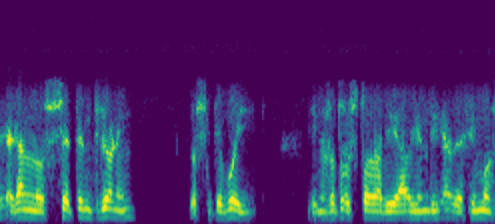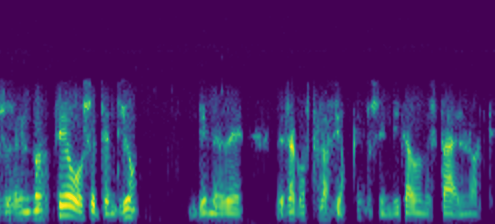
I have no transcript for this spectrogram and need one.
eran los setentrionen, los siete bueyes, y nosotros todavía hoy en día decimos el norte o setentrión, viene de, esa constelación que nos indica dónde está el norte.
